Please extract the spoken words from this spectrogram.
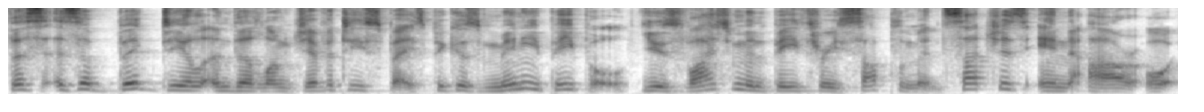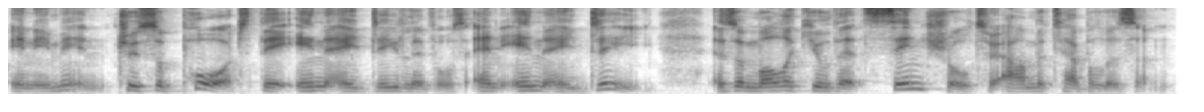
This is a big deal in the longevity space because many people use vitamin B3 supplements such as NR or NMN to support their NAD levels, and NAD is a molecule that's central to our metabolism.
